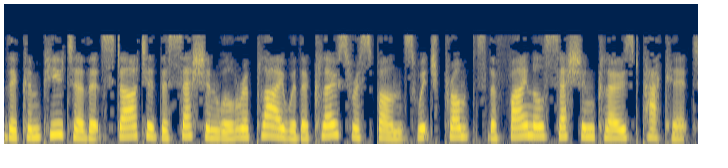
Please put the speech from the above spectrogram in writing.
The computer that started the session will reply with a close response which prompts the final session closed packet.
